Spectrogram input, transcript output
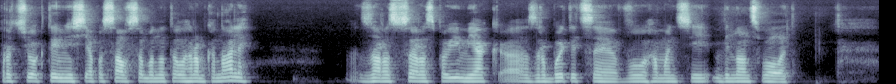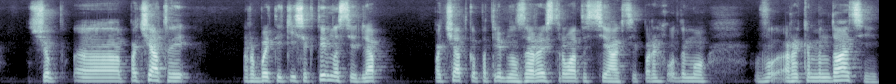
Про цю активність я писав себе на телеграм-каналі. Зараз все розповім, як е, зробити це в гаманці Binance Wallet. Щоб е, почати робити якісь активності, для початку потрібно зареєструватися ці акції. Переходимо в рекомендації.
